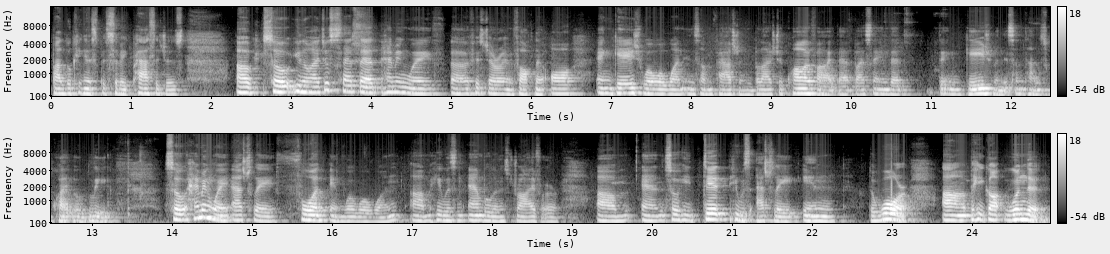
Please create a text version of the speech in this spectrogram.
by looking at specific passages. Uh, so, you know, I just said that Hemingway, uh, Fitzgerald, and Faulkner all engaged World War I in some fashion, but I should qualify that by saying that the engagement is sometimes quite oblique. So Hemingway actually fought in World War One. Um, he was an ambulance driver, um, and so he did. He was actually in the war, um, but he got wounded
